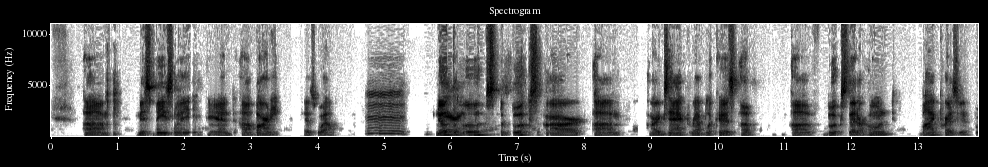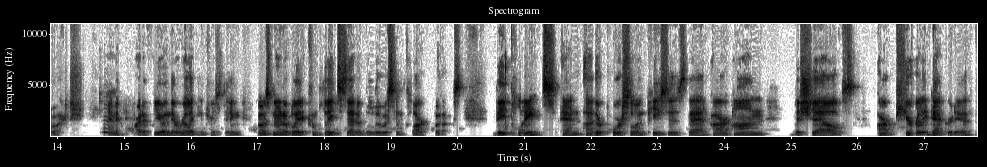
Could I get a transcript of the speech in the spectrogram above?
um, Miss Beasley and uh, Barney as well. Mm, Note the books. The books are um, are exact replicas of of books that are owned by President Bush and there are quite a few, and they're really interesting, most notably a complete set of the Lewis and Clark books. The plates and other porcelain pieces that are on the shelves are purely decorative,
